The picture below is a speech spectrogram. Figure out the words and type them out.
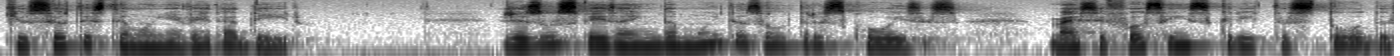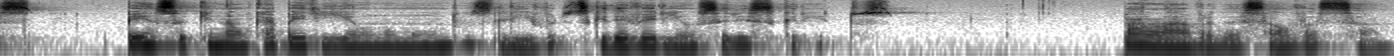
que o seu testemunho é verdadeiro. Jesus fez ainda muitas outras coisas, mas se fossem escritas todas, penso que não caberiam no mundo os livros que deveriam ser escritos. Palavra da Salvação.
